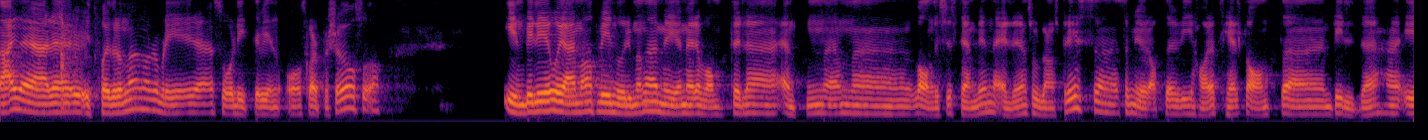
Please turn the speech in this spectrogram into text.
Nei, det er eh, utfordrende når det blir eh, så lite vind og skvalpesjø. Og så innbiller jo jeg meg at vi nordmenn er mye mer vant til enten en vanlig systemvind eller en solgangspris, som gjør at vi har et helt annet bilde i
